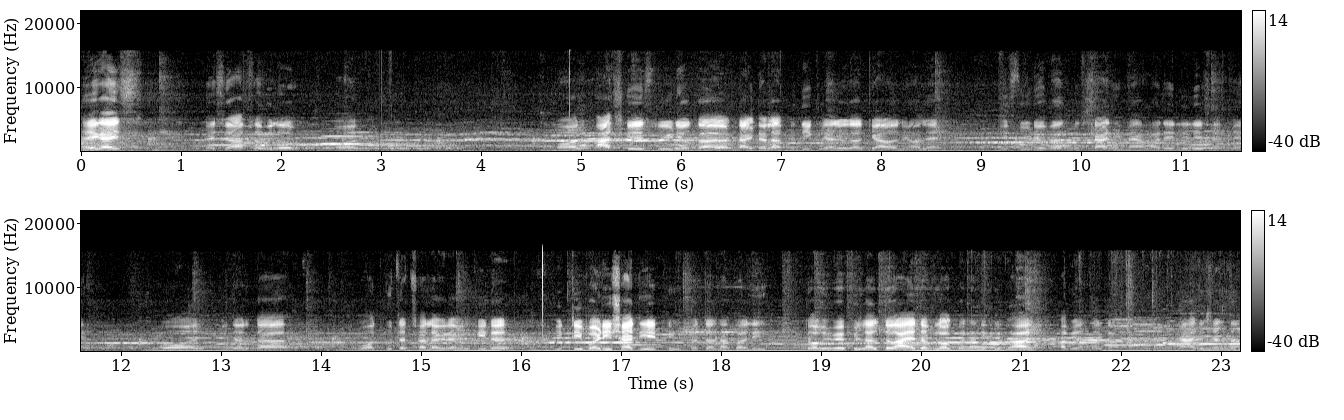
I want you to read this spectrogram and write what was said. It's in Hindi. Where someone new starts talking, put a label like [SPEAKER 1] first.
[SPEAKER 1] है गाइस कैसे आप सभी लोग? और और आज के इस वीडियो का टाइटल आपने देख लिया होगा, क्या होने वाला है। इस वीडियो में हम स्टार्टिंग में, हमारे रिलेशन में, और इधर का बहुत कुछ अच्छा लग रहा है। क्योंकि इधर इतनी बड़ी शादी है इतनी खतरनाक वाली। तो अभी मैं फ़िलहाल तो आया था ब्लॉग बनाने के लिए बाहर, अभी अंदर का। मैं आगे चलता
